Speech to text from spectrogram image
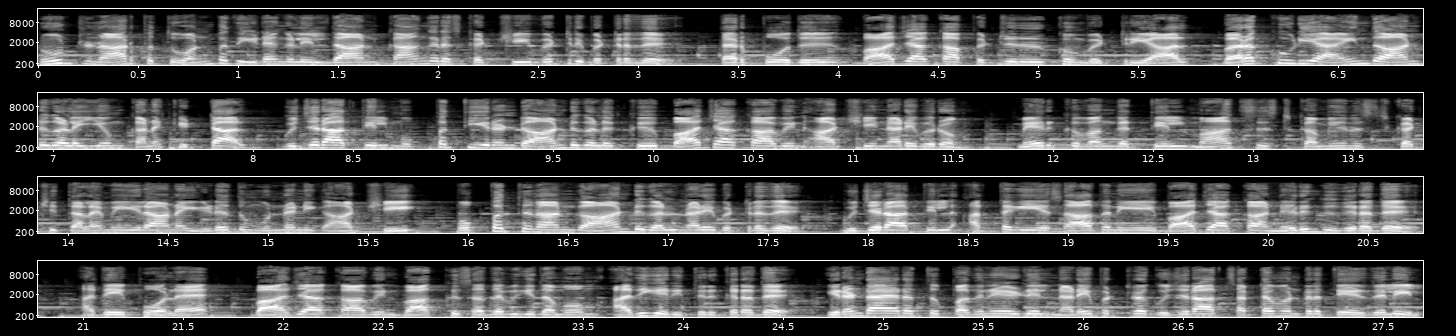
நூற்று நாற்பத்தி ஒன்பது இடங்களில்தான் காங்கிரஸ் கட்சி வெற்றி பெற்றது. தற்போது பாஜக பெற்றிருக்கும் வெற்றியால் வரக்கூடிய ஐந்து ஆண்டுகளையும் கணக்கிட்டால் குஜராத்தில் முப்பத்தி இரண்டு ஆண்டுகளுக்கு பாஜகவின் ஆட்சி நடைபெறும். மேற்கு வங்கத்தில் மார்க்சிஸ்ட் கம்யூனிஸ்ட் கட்சி தலைமையிலான இடது முன்னணி ஆட்சி முப்பத்து நான்கு ஆண்டுகள் நடைபெற்றது. குஜராத்தில் அத்தகைய சாதனையை பாஜக நெருங்குகிறது. அதே போல பாஜகவின் வாக்கு சதவிகிதமும் அதிகரித்திருக்கிறது. இரண்டாயிரத்து பதினேழில் நடைபெற்ற குஜராத் சட்டமன்ற தேர்தலில்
